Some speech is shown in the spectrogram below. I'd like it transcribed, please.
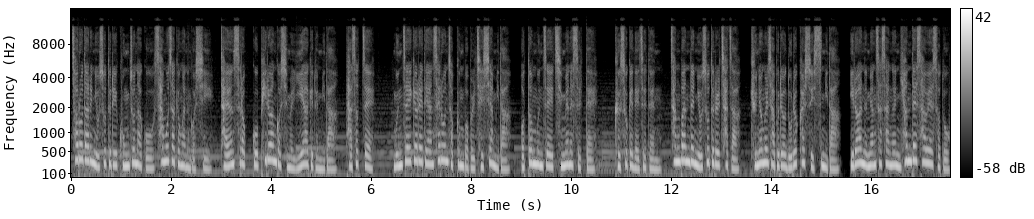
서로 다른 요소들이 공존하고 상호작용하는 것이 자연스럽고 필요한 것임을 이해하게 됩니다. 다섯째, 문제 해결에 대한 새로운 접근법을 제시합니다. 어떤 문제에 직면했을 때 그 속에 내재된 상반된 요소들을 찾아 균형을 잡으려 노력할 수 있습니다. 이러한 음양 사상은 현대 사회에서도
